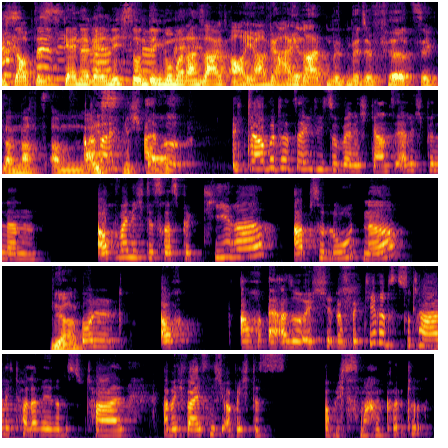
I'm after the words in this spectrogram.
ich glaube, das ist generell nicht so ein. Ding, wo man dann sagt, oh ja, wir heiraten mit Mitte 40, dann macht's am meisten ich, Spaß. Also, ich glaube tatsächlich, so wenn ich ganz ehrlich bin, dann, auch wenn ich das respektiere, absolut, ne? ja. Und auch, auch, also ich respektiere das total, ich toleriere das total, aber ich weiß nicht, ob ich das, ob ich das machen könnte.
